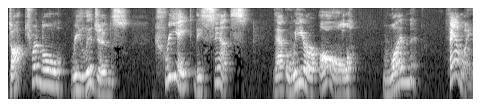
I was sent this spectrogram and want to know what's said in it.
doctrinal religions, create the sense that we are all one family.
